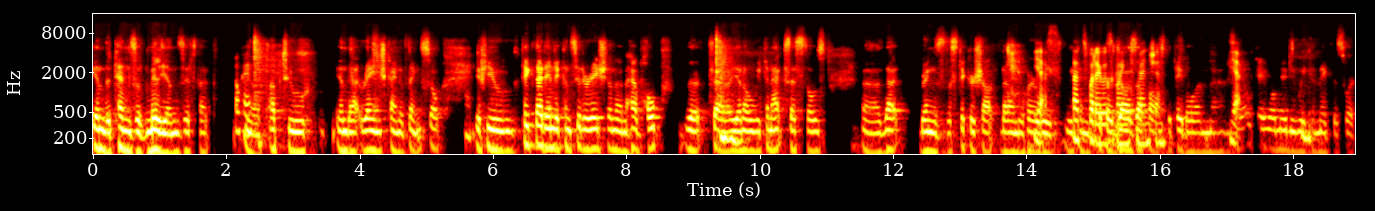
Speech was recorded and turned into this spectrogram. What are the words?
in the tens of millions, if that okay. you know, up to in that range kind of thing. So if you take that into consideration and have hope that uh, mm-hmm. you know we can access those, uh, that brings the sticker shock down to where yes, we, we that's can what I was going to mention. off the table and uh, yeah. say, okay, well maybe we can make this work.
